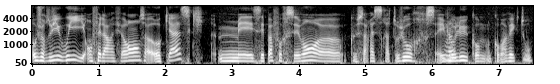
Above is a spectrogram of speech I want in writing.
aujourd'hui, oui, on fait la référence au casque, mais c'est pas forcément que ça restera toujours. Ça évolue comme, comme avec tout.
